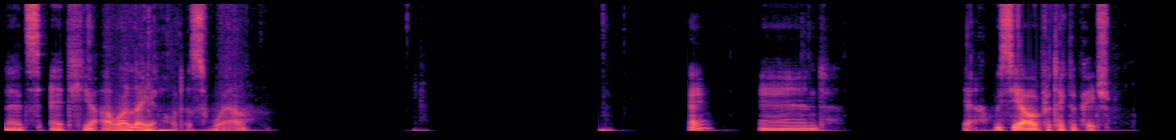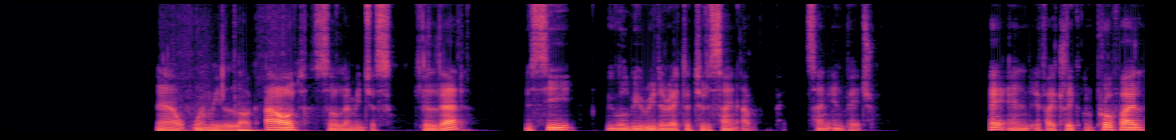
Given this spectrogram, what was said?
Let's add here our layout as well. Okay, and yeah, we see our protected page. Now, when we log out, so let me just kill that, you see we will be redirected to the sign up, sign in page. Okay, and if I click on profile,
